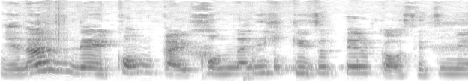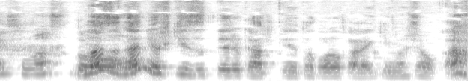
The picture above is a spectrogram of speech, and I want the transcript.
ね、なんで今回こんなに引きずってるかを説明しますと。まず何を引きずってるかっていうところから行きましょうか。あ、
